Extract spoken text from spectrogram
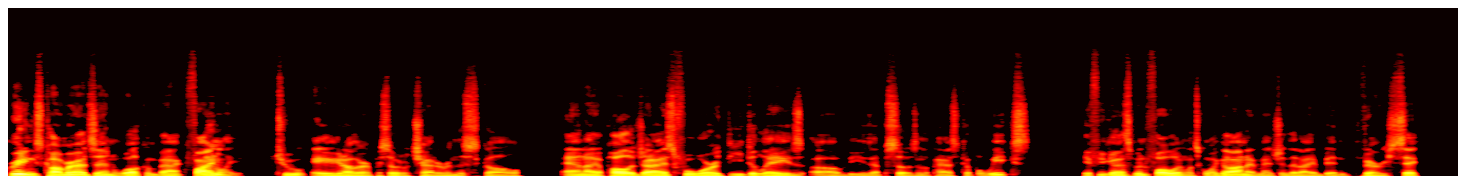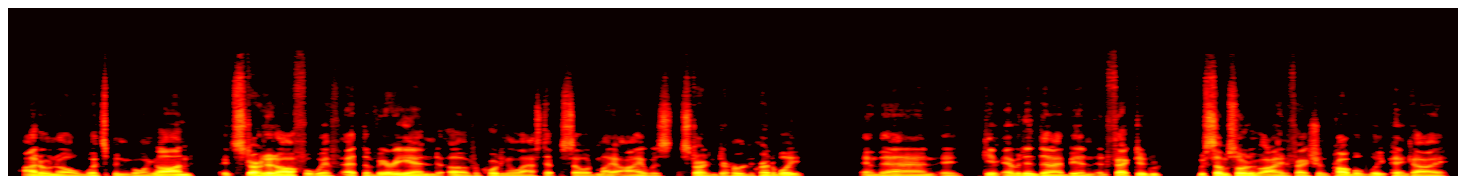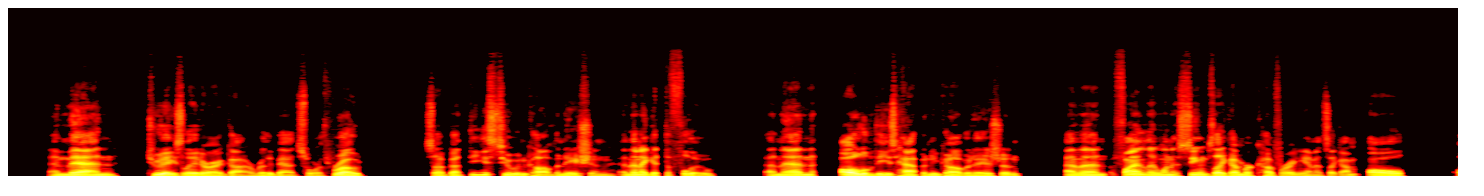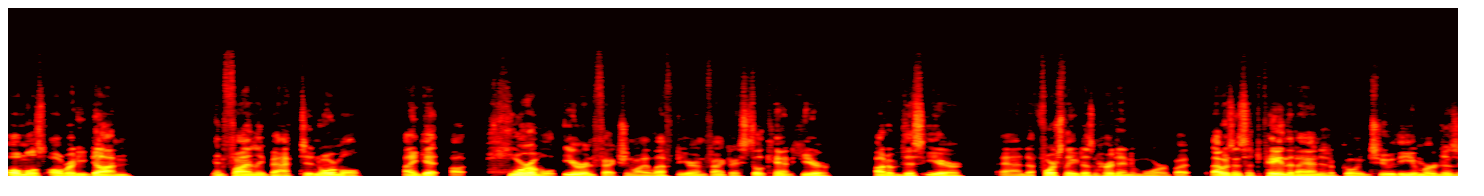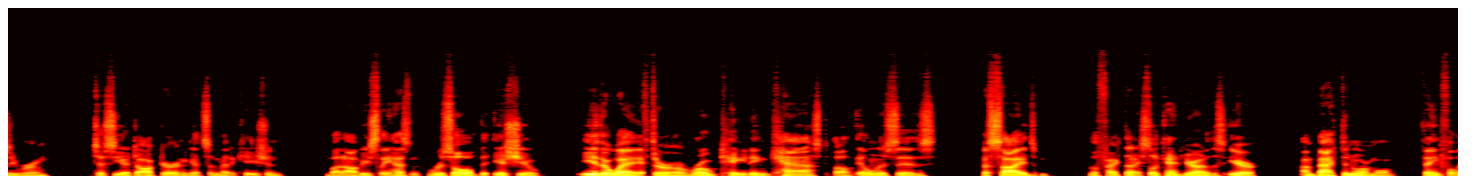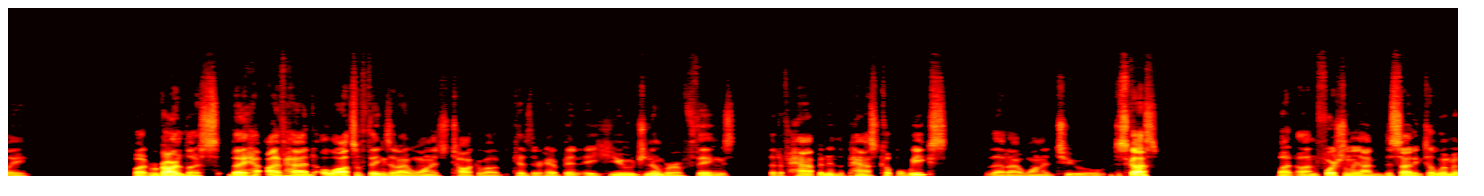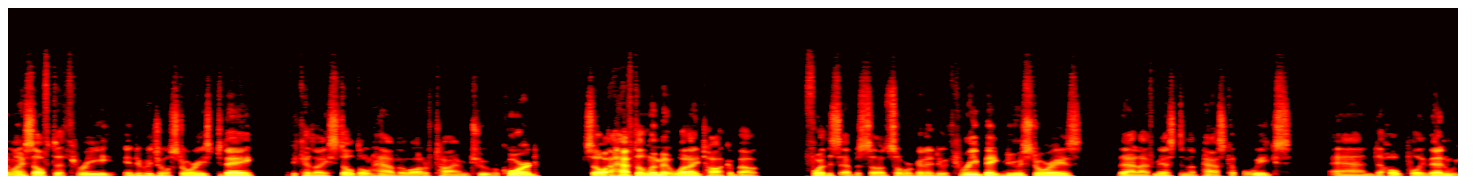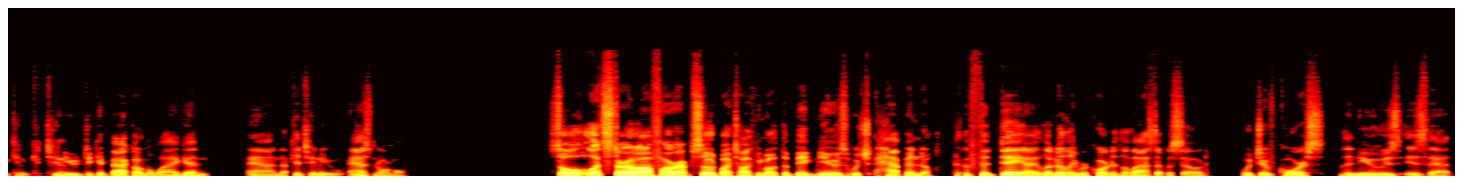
Greetings, comrades, and welcome back finally to another episode of Chatter in the Skull. And I apologize for the delays of these episodes in the past couple weeks. If you guys have been following what's going on, I've mentioned that I've been very sick. I don't know what's been going on. It started off with at the very end of recording the last episode, my eye was starting to hurt incredibly. And then it became evident that I've been infected with some sort of eye infection, probably pink eye and then two days later, I got a really bad sore throat. So I've got these two in combination. And then I get the flu. And then all of these happen in combination. And then finally, when it seems like I'm recovering and it's like I'm all almost already done and finally back to normal, I get a horrible ear infection my left ear. In fact, I still can't hear out of this ear. And uh, fortunately, it doesn't hurt anymore. But I was in such pain that I ended up going to the emergency room to see a doctor and get some medication, but obviously hasn't resolved the issue. Either way, after a rotating cast of illnesses, besides the fact that I still can't hear out of this ear, I'm back to normal, thankfully. But regardless, they I've had lots of things that I wanted to talk about because there have been a huge number of things that have happened in the past couple weeks that I wanted to discuss. But uh, unfortunately, I'm deciding to limit myself to three individual stories today because I still don't have a lot of time to record. So I have to limit what I talk about for this episode. So we're going to do three big news stories that I've missed in the past couple weeks. And hopefully, then we can continue to get back on the wagon and continue as normal. So let's start off our episode by talking about the big news, which happened the day I literally recorded the last episode which of course the news is that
